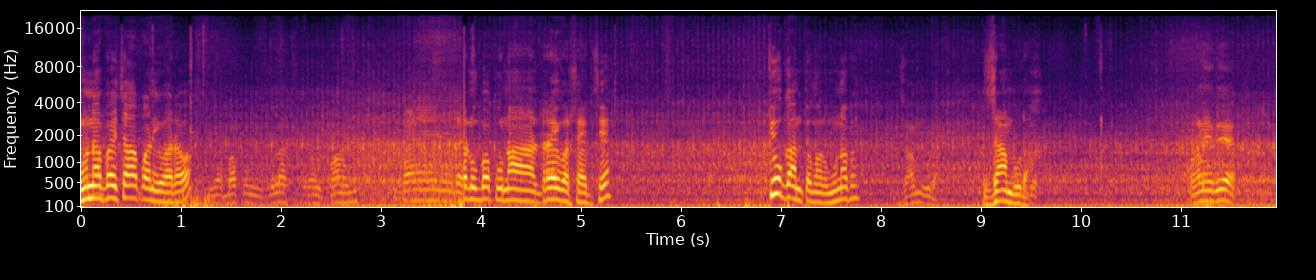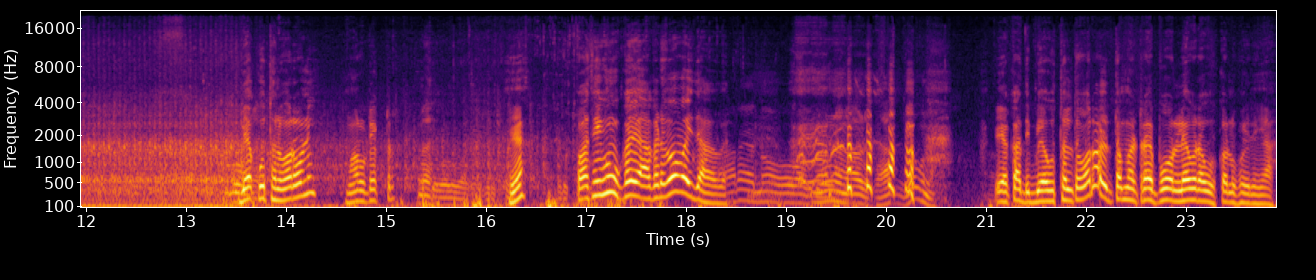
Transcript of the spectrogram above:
મુનાભાઈ ચા પાણી વાળા હો. બાપુ બાપુના ડ્રાઈવર સાહેબ છે. કયું ગામ તમારું મુનાભાઈ? જાંબુડા. જાંબુડા. પાણી દે. બે કુથલ વરો નહીં મારું ટ્રેક્ટર? હે? પછી હું કઈ આગળ વવાઈ જા હવે? એકાદી બે ઉથલ તો વરો તમે ટ્રાય પોર લેવડાવું કનું ભાઈ નહીં આ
